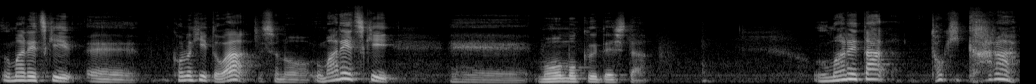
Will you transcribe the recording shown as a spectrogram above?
生まれつき、えー、この人はその生まれつき、えー、盲目でした。生まれた時から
